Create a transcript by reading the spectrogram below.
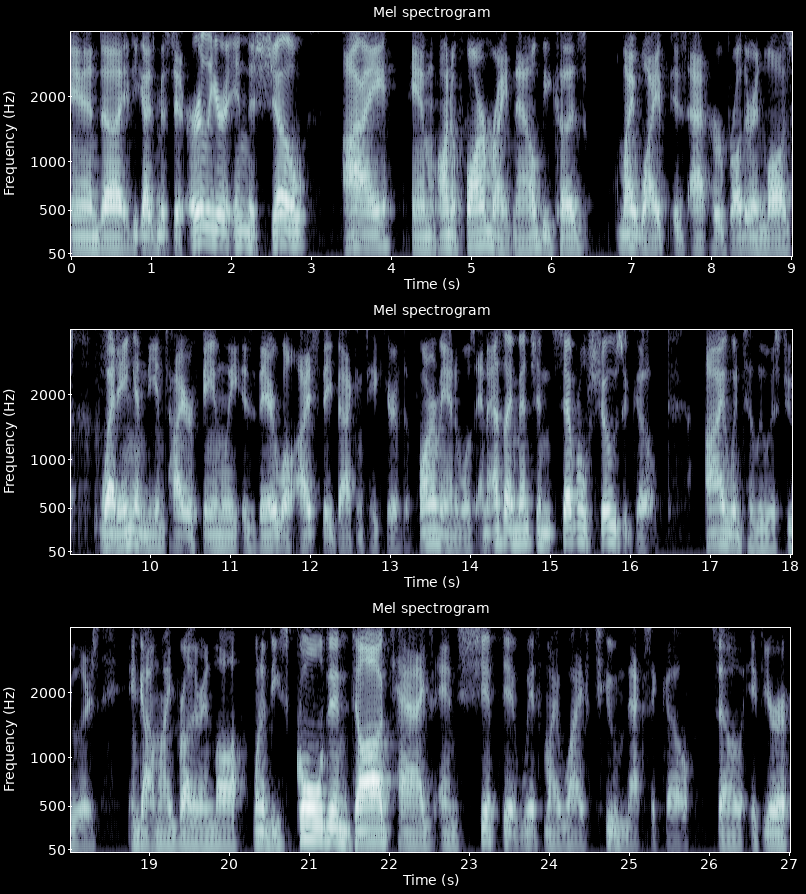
And uh, if you guys missed it earlier in the show, I am on a farm right now because my wife is at her brother in law's wedding and the entire family is there while I stay back and take care of the farm animals. And as I mentioned several shows ago, I went to Lewis Jewelers and got my brother in law one of these golden dog tags and shipped it with my wife to Mexico. So if you're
